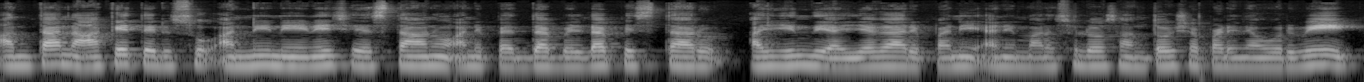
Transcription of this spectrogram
అంతా నాకే తెలుసు. అన్నీ నేనే చేస్తాను అని పెద్ద బిల్డప్ ఇస్తారు. అయ్యింది అయ్యగారి పని అని మనసులో సంతోషపడిన ఉర్వి.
